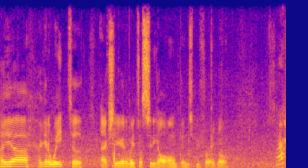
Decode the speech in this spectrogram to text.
I uh I gotta wait till actually I gotta wait till City Hall opens before I go. What?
